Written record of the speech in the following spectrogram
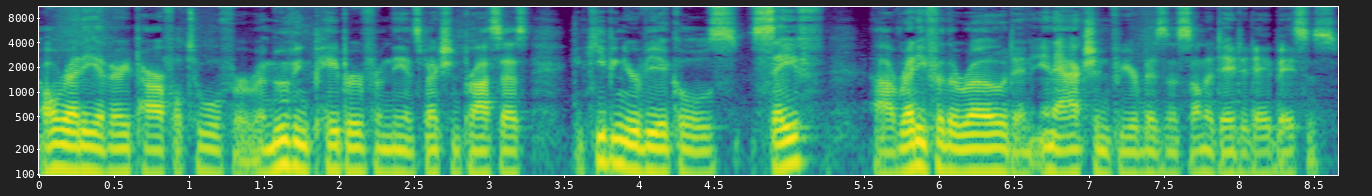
already a very powerful tool for removing paper from the inspection process and keeping your vehicles safe, uh, ready for the road, and in action for your business on a day to day basis.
